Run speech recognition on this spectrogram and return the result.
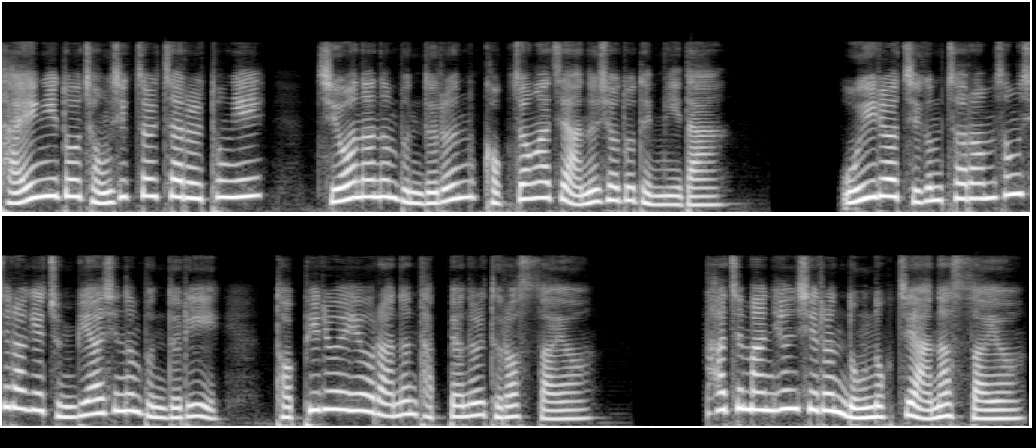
다행히도 정식 절차를 통해 지원하는 분들은 걱정하지 않으셔도 됩니다. 오히려 지금처럼 성실하게 준비하시는 분들이 더 필요해요라는 답변을 들었어요. 하지만 현실은 녹록지 않았어요.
